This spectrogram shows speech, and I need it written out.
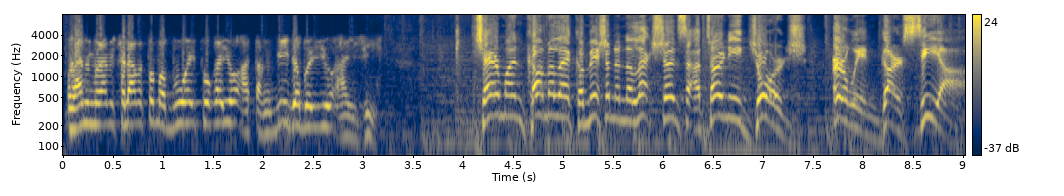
Maraming maraming salamat po. Mabuhay po kayo at ang DWIZ. Chairman Comelec Commission on Elections, Attorney George Erwin Garcia.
